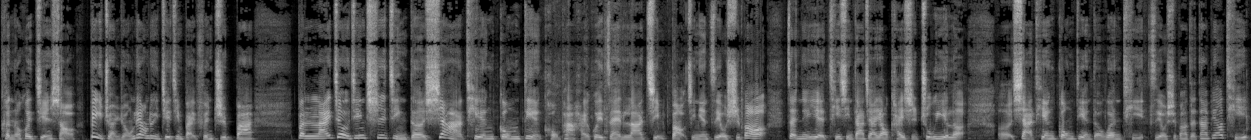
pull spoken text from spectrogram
可能会减少备转容量率。接近百分之八，本来就已经吃紧的夏天供电，恐怕还会再拉警报。今年自由时报在内页提醒大家要开始注意了，呃，夏天供电的问题。自由时报的大标题。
